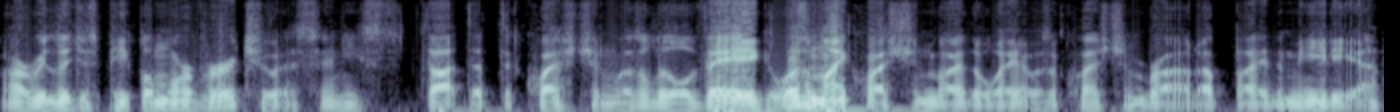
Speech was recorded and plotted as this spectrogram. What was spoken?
are religious people more virtuous? And he thought that the question was a little vague. It wasn't my question, by the way. It was a question brought up by the media.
